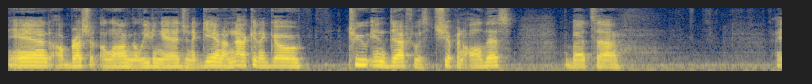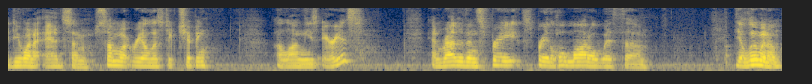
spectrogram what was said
And I'll brush it along the leading edge. And again, I'm not gonna go too in-depth with chipping all this, but uh, I do want to add some somewhat realistic chipping along these areas. And rather than spray spray the whole model with um, the aluminum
